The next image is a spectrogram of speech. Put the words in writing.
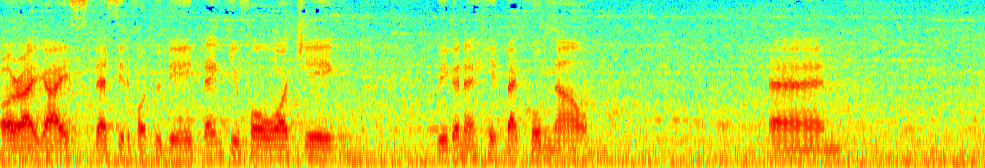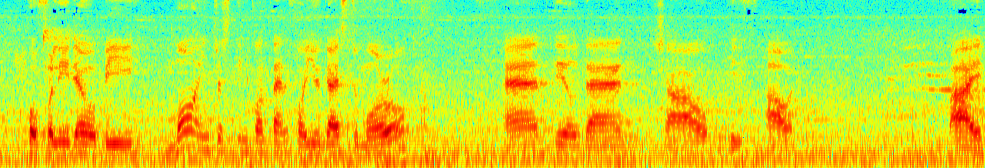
Alright guys, that's it for today. Thank you for watching. We're gonna head back home now. and hopefully there will be more interesting content for you guys tomorrow. Until then ciao peace out. Bye.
